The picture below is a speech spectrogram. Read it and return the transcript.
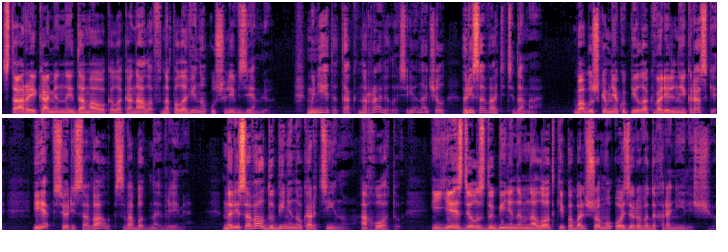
Старые каменные дома около каналов наполовину ушли в землю. Мне это так нравилось, я начал рисовать эти дома. Бабушка мне купила акварельные краски, и я все рисовал в свободное время. Нарисовал Дубинину картину, охоту, и ездил с Дубининым на лодке по большому озеру водохранилищу.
